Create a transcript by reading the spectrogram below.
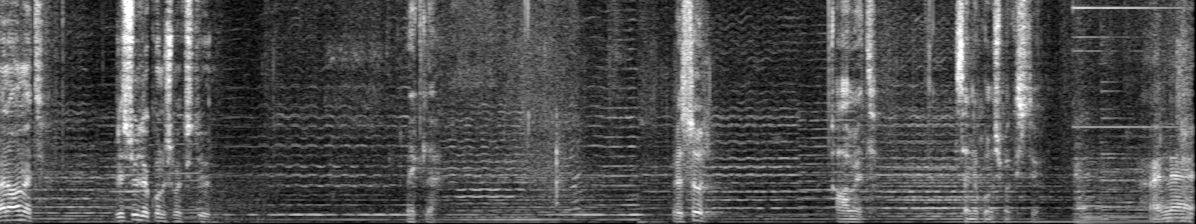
Ben Ahmet. Resul'le konuşmak istiyorum. Bekle. Resul. Ahmet. Seninle konuşmak istiyor. Öyle.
